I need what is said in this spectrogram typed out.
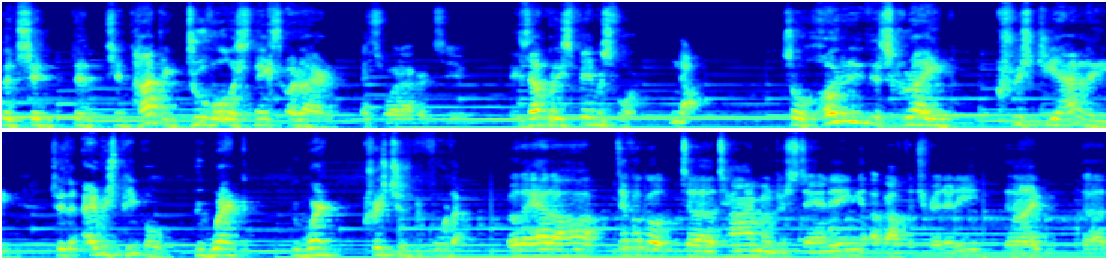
that St. That St. Patrick drove all the snakes out of Ireland. That's what I heard too. Is that what he's famous for? No. So, how did he describe Christianity to the Irish people who weren't who weren't Christians before that? Well, they had a difficult uh, time understanding about the Trinity, the, Right. the,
